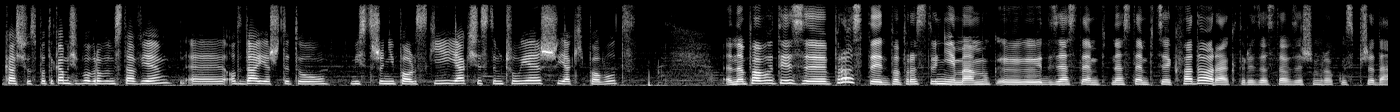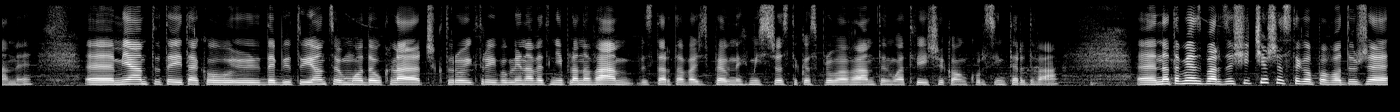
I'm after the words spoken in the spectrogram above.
Kasiu, spotykamy się w Bobrowym Stawie. E, Oddajesz tytuł mistrzyni Polski. Jak się z tym czujesz? Jaki powód? No powód jest e, prosty, po prostu nie mam e, zastęp, następcy Ekwadora, który został w zeszłym roku sprzedany. Miałam tutaj taką debiutującą młodą klacz, której, której w ogóle nawet nie planowałam wystartować pełnych mistrzostw, tylko spróbowałam ten łatwiejszy konkurs Inter 2. E, Natomiast bardzo się cieszę z tego powodu, że,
